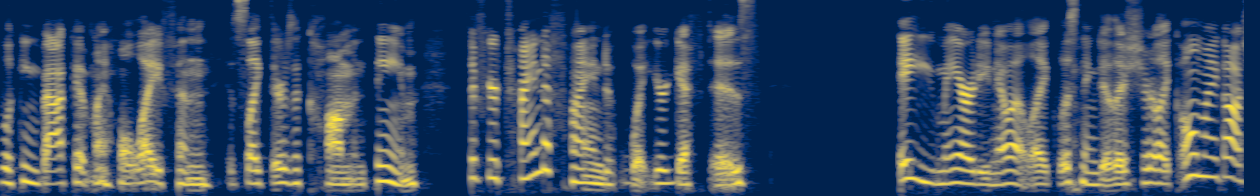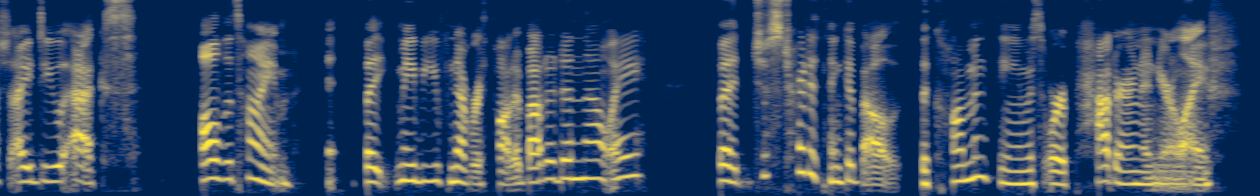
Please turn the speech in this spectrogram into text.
looking back at my whole life, and it's like there's a common theme. So if you're trying to find what your gift is, A, you may already know it, like listening to this, you're like, oh my gosh, I do X all the time. Eh, but maybe you've never thought about it in that way. But just try to think about the common themes or pattern in your life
